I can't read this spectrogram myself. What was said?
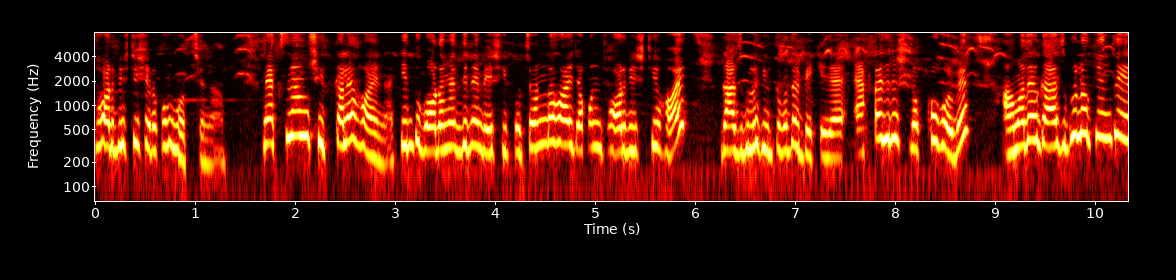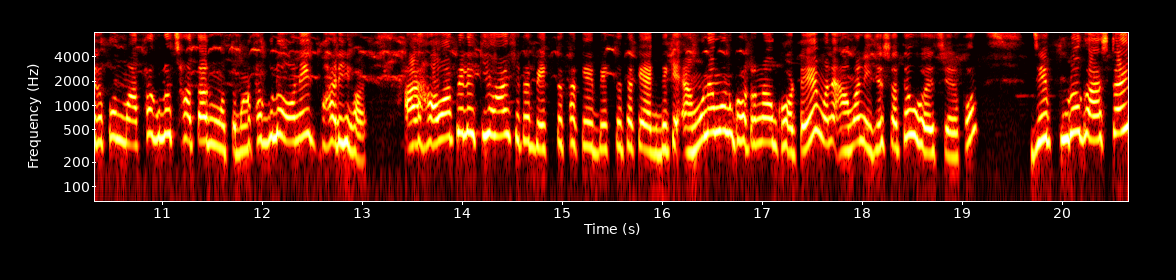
ঝড় বৃষ্টি সেরকম হচ্ছে না। ম্যাক্সিমাম শীতকালে হয় না, কিন্তু গরমের দিনে বেশি প্রচণ্ড হয়, যখন ঝড় বৃষ্টি হয়, গাছগুলো কিন্তু আমাদের বেঁকে যায়। একটা জিনিস লক্ষ্য করবে আমাদের গাছগুলো কিন্তু এরকম মাথাগুলো ছাতার মতো, মাথাগুলো অনেক ভারী হয়। আর হাওয়া পেলে কি হয়, সেটা বেঁকতে থাকে বেঁকতে থাকে একদিকে। এমন এমন ঘটনাও ঘটে মানে আমার নিজের সাথেও হয়েছে এরকম, যে পুরো গাছটাই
